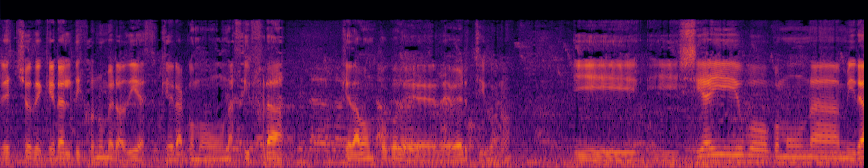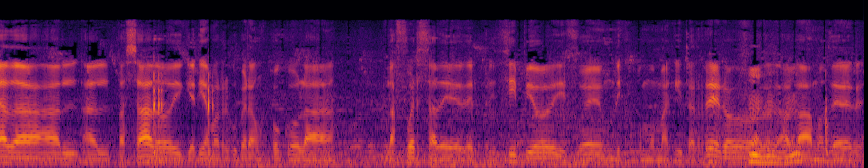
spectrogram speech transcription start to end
hecho de que era el disco número 10, que era como una cifra que daba un poco de, vértigo, ¿no? Y, y, sí ahí hubo como una mirada al, pasado y queríamos recuperar un poco la, fuerza del principio y fue un disco como más guitarrero, hablábamos de,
